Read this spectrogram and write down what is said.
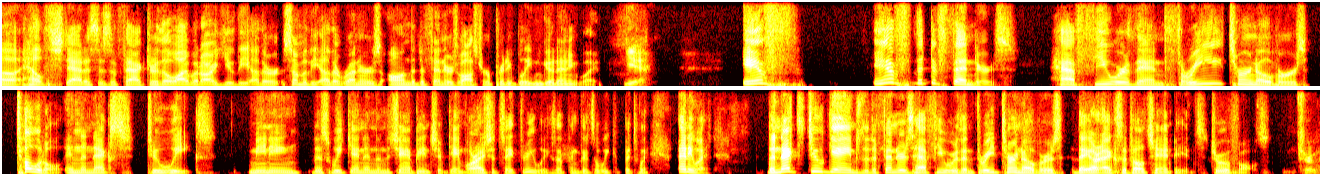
uh, health status is a factor, though I would argue the other some of the other runners on the defenders roster are pretty bleeding good anyway. Yeah. If if the defenders have fewer than three turnovers total in the next two weeks, meaning this weekend and then the championship game, or I should say three weeks. I think there's a week between. Anyway, the next two games, the defenders have fewer than three turnovers. They are XFL champions. True or false? True.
